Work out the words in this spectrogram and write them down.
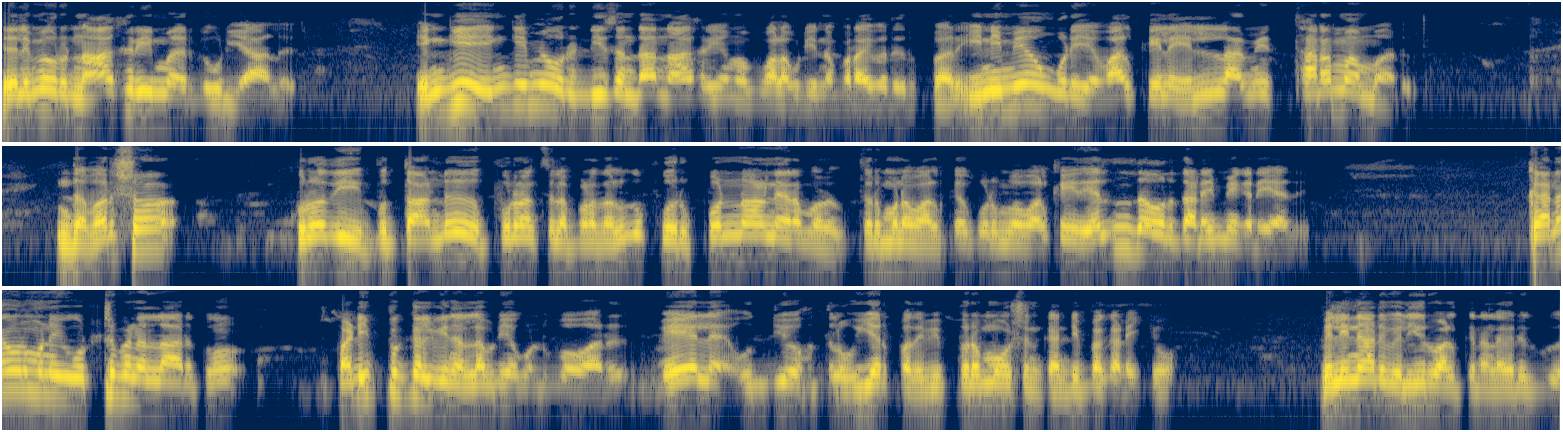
இதுலையுமே ஒரு நாகரீகமாக இருக்கக்கூடிய ஆளு. எங்கேயும் எங்கேயுமே ஒரு டீசெண்டாக நாகரீகமா வாழக்கூடிய நபராக இவர் இருப்பார். இனிமே உங்களுடைய வாழ்க்கையில எல்லாமே தரமா மாறுது. இந்த வருஷம் குரோதி புத்தாண்டு பூரணத்தில் பிறந்தவங்களுக்கு ஒரு பொன்னான நேரம் வரும். திருமண வாழ்க்கை குடும்ப வாழ்க்கை இது எந்த ஒரு தடையுமே கிடையாது. கணவன் மனைவி ஒற்றுமை நல்லா இருக்கும். படிப்பு கல்வி நல்லபடியா கொண்டு போவாரு. வேலை உத்தியோகத்துல உயர் பதவி ப்ரமோஷன் கண்டிப்பா கிடைக்கும். வெளிநாடு வெளியூர் வாழ்க்கை நல்லவருக்கு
